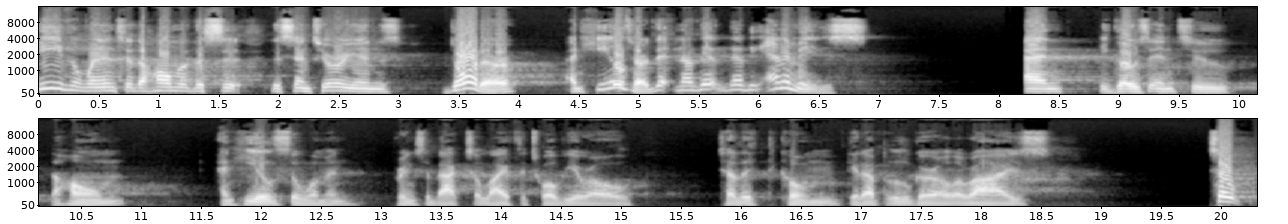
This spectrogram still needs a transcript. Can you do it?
He even went into the home of the, the centurion's daughter and healed her. Now, they're, they're the enemies. And he goes into the home and heals the woman, brings her back to life, the 12 year old. Tell her to come, get up, little girl, arise. So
